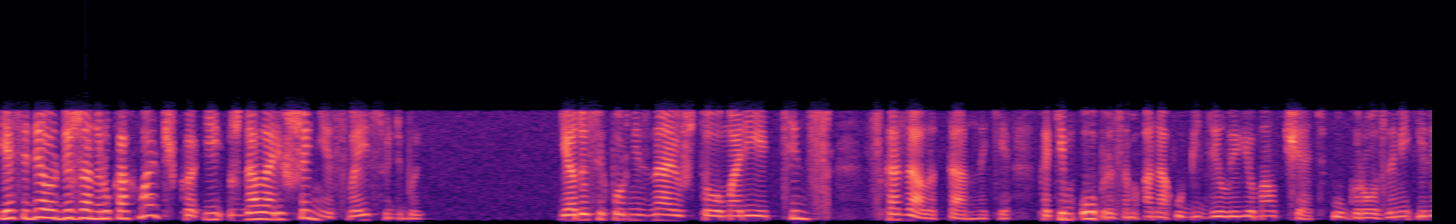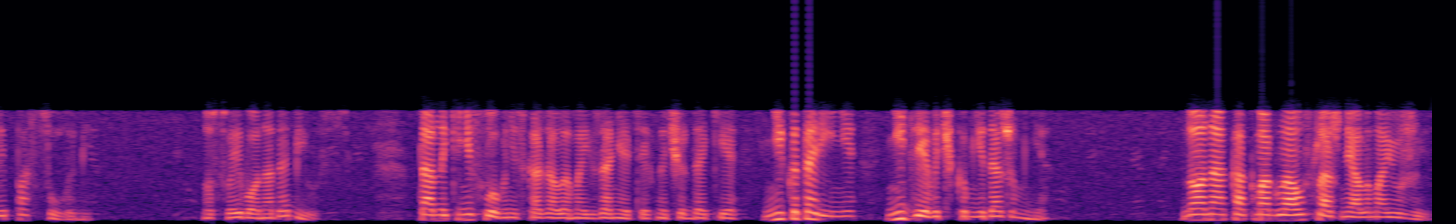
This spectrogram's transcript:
Я сидела, держа на руках мальчика, и ждала решения своей судьбы. Я до сих пор не знаю, что Мария Тинс сказала Таннеке, каким образом она убедила ее молчать, угрозами или посулами. Но своего она добилась. Таннеке ни слова не сказала о моих занятиях на чердаке ни Катарине, ни девочкам, ни даже мне. Но она, как могла, усложняла мою жизнь,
